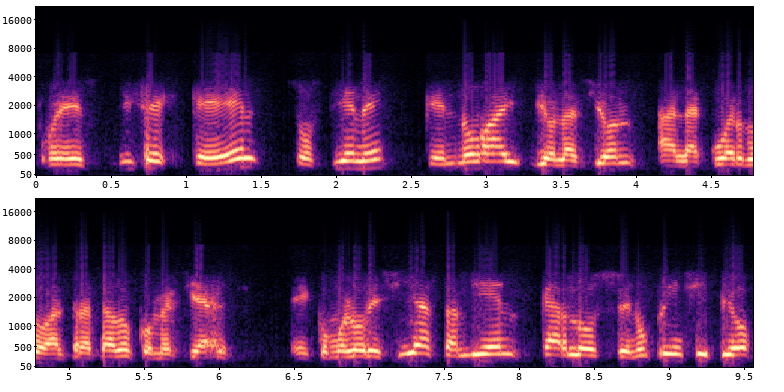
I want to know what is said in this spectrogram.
pues dice que él sostiene que no hay violación al acuerdo, al tratado comercial eh, como lo decías también, Carlos, en un principio,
